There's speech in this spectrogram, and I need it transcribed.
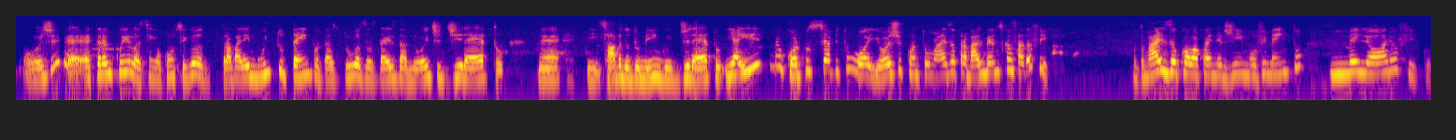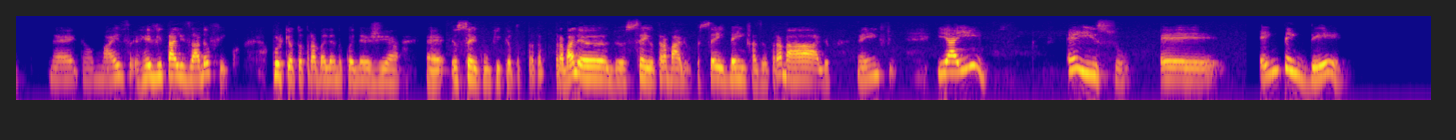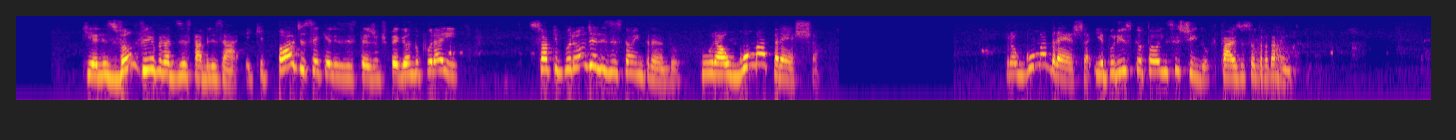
Hoje é, é, tranquilo, assim, eu consigo, trabalhei muito tempo, das duas às dez da noite, direto, né? E sábado, domingo, direto. E aí meu corpo se habituou. E hoje, quanto mais eu trabalho, menos cansada eu fico. Quanto mais eu coloco a energia em movimento, melhor eu fico, né? Então, mais revitalizada eu fico. Porque eu estou trabalhando com energia, é, eu sei com o que, que eu estou trabalhando, eu sei o trabalho, eu sei bem fazer o trabalho, né? Enfim. E aí, é isso. É, é entender que eles vão vir para desestabilizar e que pode ser que eles estejam te pegando por aí. Só que por onde eles estão entrando? Por alguma brecha. Por alguma brecha. E é por isso que eu estou insistindo. Faz o seu tratamento.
